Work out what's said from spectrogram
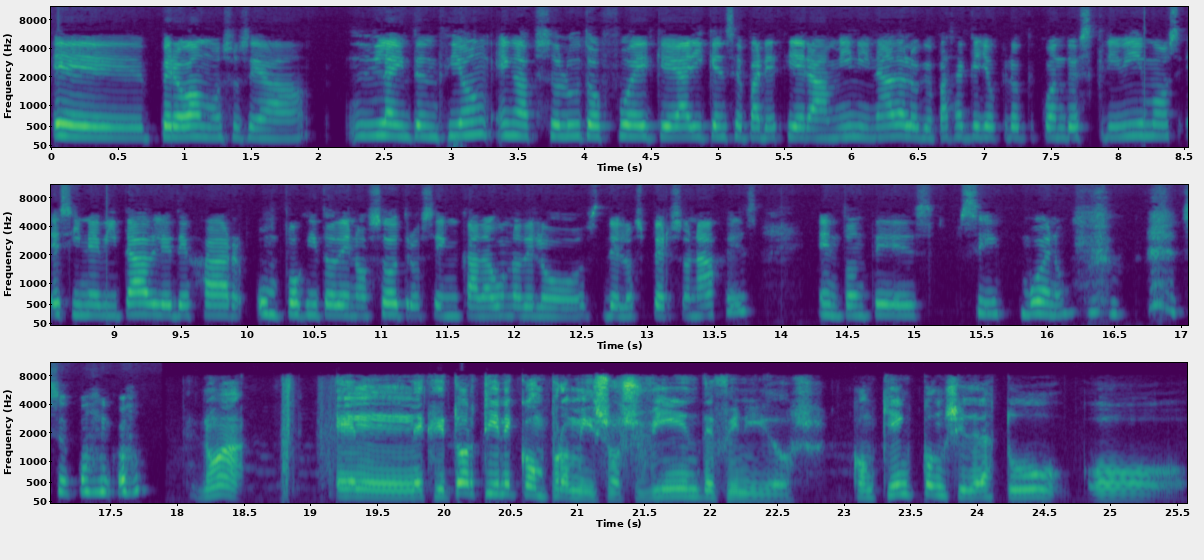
eh, pero vamos, o sea, la intención en absoluto fue que Ariken se pareciera a mí ni nada. Lo que pasa es que yo creo que cuando escribimos es inevitable dejar un poquito de nosotros en cada uno de los, de los personajes. Entonces, sí, bueno, supongo. Noah, el escritor tiene compromisos bien definidos. ¿Con quién consideras tú o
